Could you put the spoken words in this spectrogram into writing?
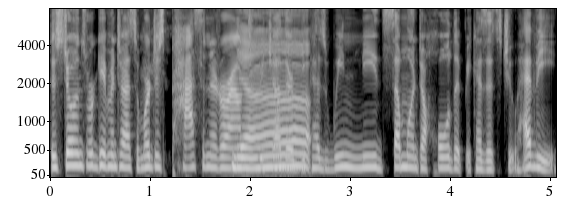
The stones were given to us and we're just passing it around to each other because we need someone to hold it because it's too heavy.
